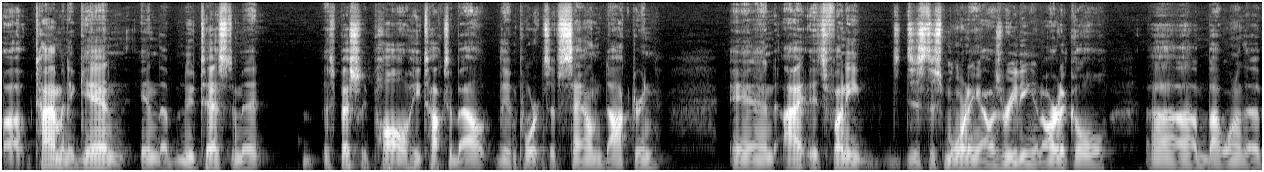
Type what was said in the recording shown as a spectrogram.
uh, time and again in the New Testament, especially Paul, he talks about the importance of sound doctrine. And I, it's funny, just this morning I was reading an article um, by one of the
